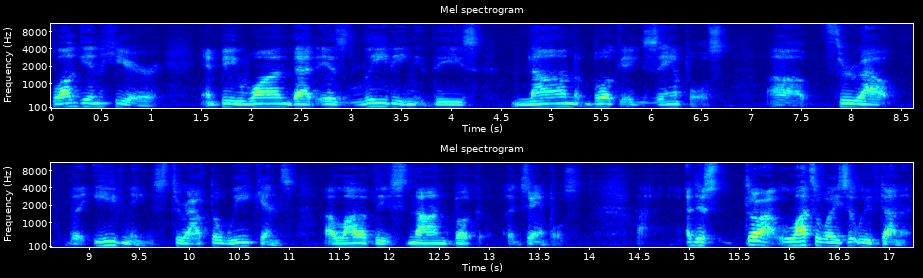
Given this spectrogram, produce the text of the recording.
plug in here and be one that is leading these non book examples uh, throughout the evenings, throughout the weekends, a lot of these non book examples. I just throw out lots of ways that we've done it.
